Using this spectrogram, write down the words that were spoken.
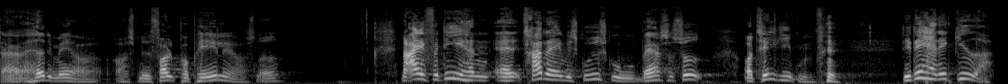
der havde det med at, at smide folk på pæle og sådan noget. Nej, fordi han er træt af, hvis Gud skulle være så sød og tilgive dem. Det er det, han ikke gider.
